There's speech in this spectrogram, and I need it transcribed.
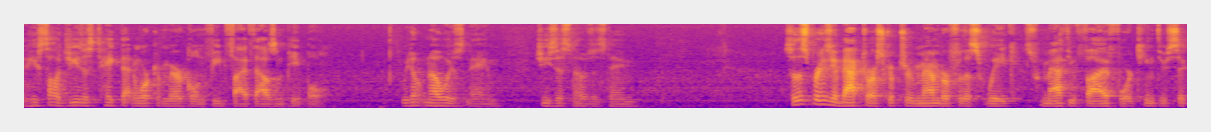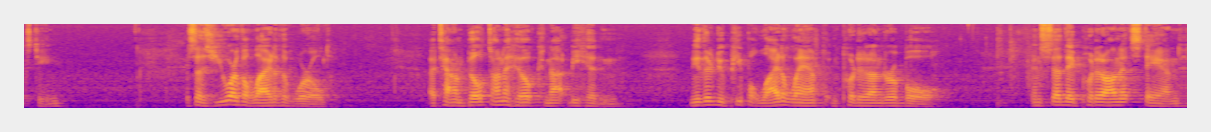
and he saw Jesus take that and work a miracle and feed 5,000 people? We don't know his name. Jesus knows his name. So this brings me back to our scripture remember for this week. It's from Matthew 5 14 through 16. It says, You are the light of the world. A town built on a hill cannot be hidden. Neither do people light a lamp and put it under a bowl. Instead, they put it on its stand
